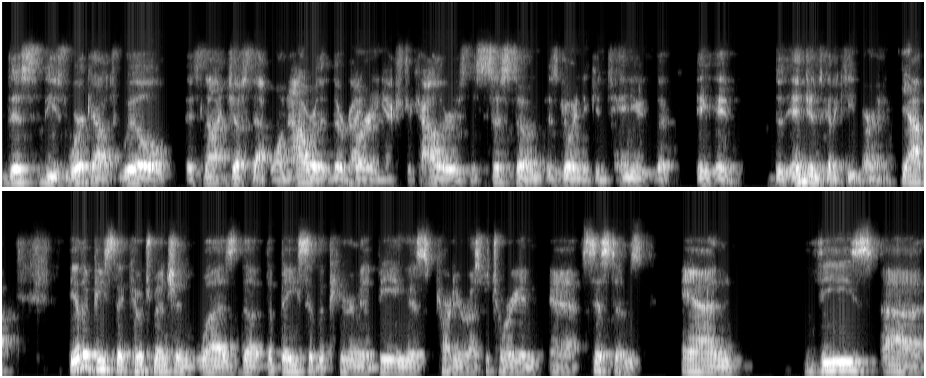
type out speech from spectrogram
this these workouts will it's not just that one hour that they're right. burning extra calories. The system is going to continue the it, it the engine's going to keep burning. Yeah. The other piece that coach mentioned was the the base of the pyramid being this cardiorespiratory and uh, systems. And these uh,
